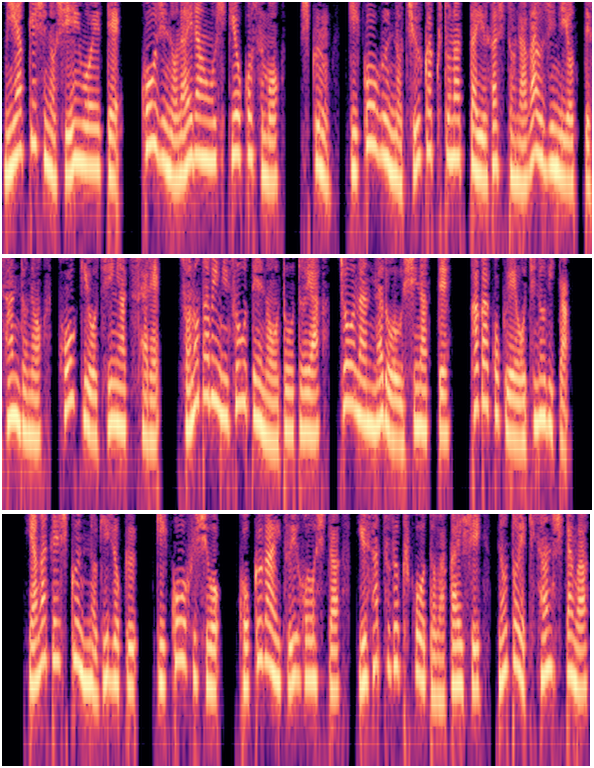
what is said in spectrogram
三宅氏の支援を得て、工事の内乱を引き起こすも、主君、義行軍の中核となった湯佐氏と長氏によって三度の放棄を鎮圧され、その度に宗帝の弟や長男などを失って、加賀国へ落ち延びた。やがて主君の義族、義行府氏を国外追放した湯佐続公と和解し、能登へ帰参したが、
